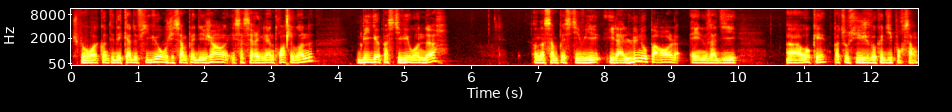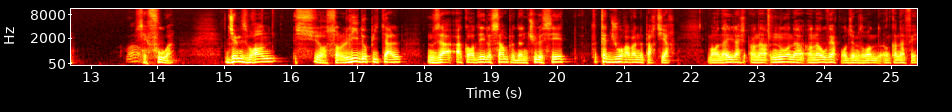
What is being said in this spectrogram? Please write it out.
je peux vous raconter des cas de figure où j'ai samplé des gens et ça s'est réglé en 3 secondes. Big up à Stevie Wonder. On a samplé Stevie, il a lu nos paroles et il nous a dit euh, Ok, pas de souci, je veux que 10%. C'est fou, hein James Brown, sur son lit d'hôpital, nous a accordé le sample d'un Tu le sais, quatre jours avant de partir. On a nous, on a, ouvert pour James Bond, donc on a, fait,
